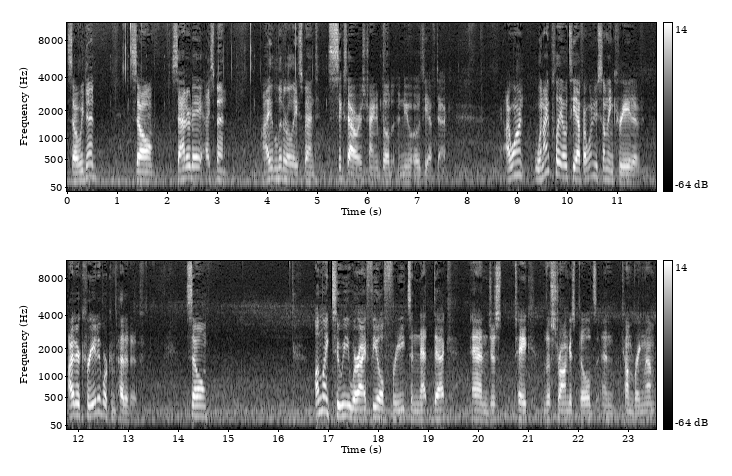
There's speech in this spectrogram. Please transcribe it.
So we did. So Saturday, I spent, I literally spent six hours trying to build a new OTF deck. I want, when I play OTF, I want to do something creative, either creative or competitive. So, unlike 2E, where I feel free to net deck and just take the strongest builds and come bring them.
